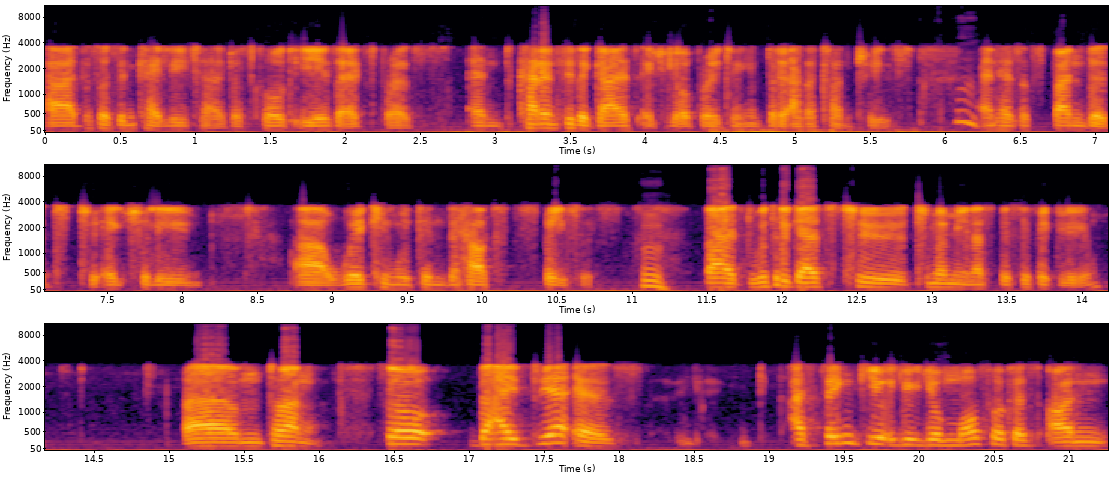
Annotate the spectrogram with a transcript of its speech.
Uh, this was in Khayelitsha. It was called Ieza Express. And currently the guy is actually operating in three other countries and has expanded to actually uh, working within the health spaces. But with regards to, to Mamina specifically, um, Thabang, so the idea is I think you, you, you're more focused on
